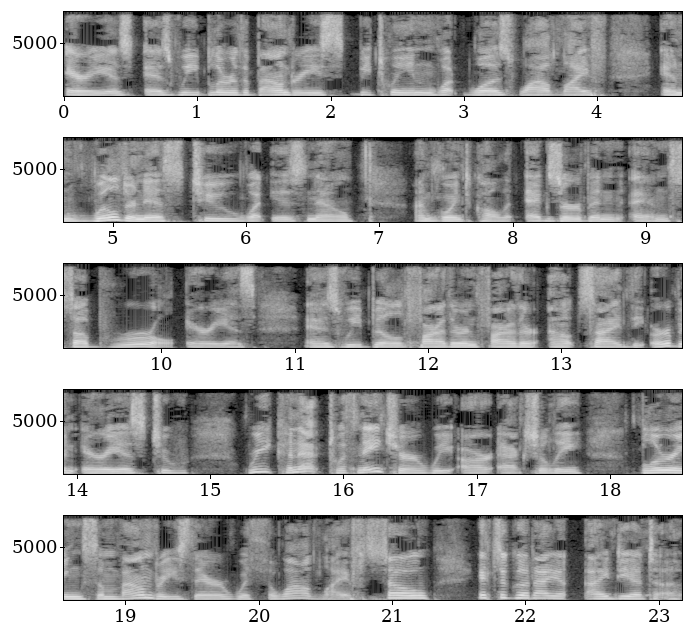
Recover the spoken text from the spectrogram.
areas as we blur the boundaries between what was wildlife and wilderness to what is now I'm going to call it exurban and sub-rural areas as we build farther and farther outside the urban areas to reconnect with nature. We are actually blurring some boundaries there with the wildlife. So it's a good idea to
